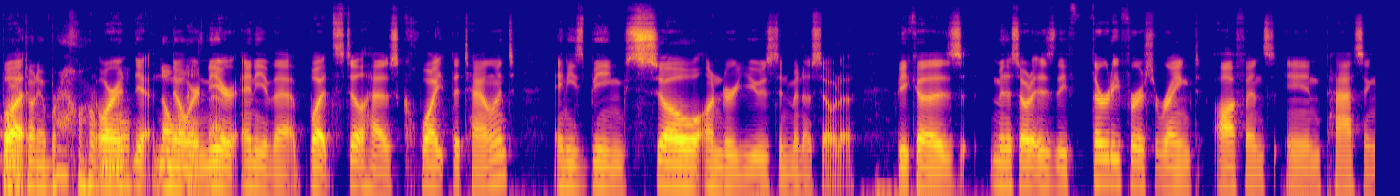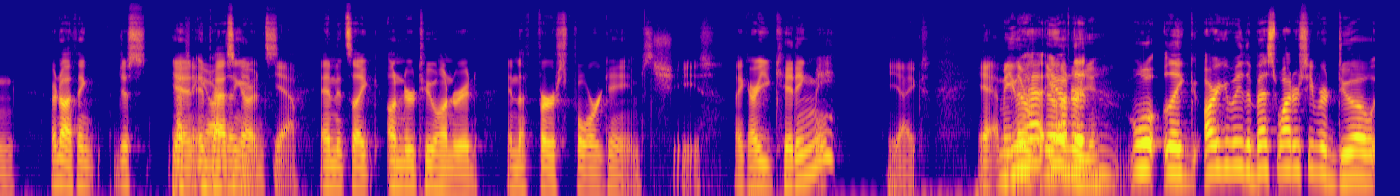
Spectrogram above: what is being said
or Antonio Brown. or no- yeah, no nowhere has that. near any of that, but still has quite the talent, and he's being so underused in Minnesota because Minnesota is the 31st ranked offense in passing, or no, I think just yeah, Passing in yards, passing yards, Yeah. and it's like under 200 in the first four games. Jeez. Like, are you kidding me? Yikes. Yeah, I mean you they're, ha- they're under. the, well, like arguably the best wide receiver duo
